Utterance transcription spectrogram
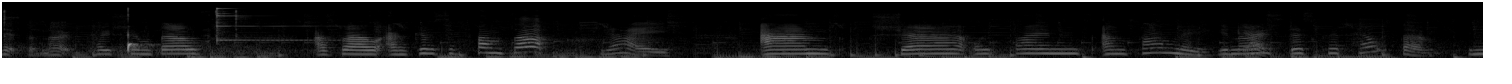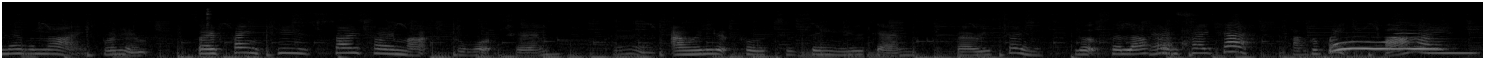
hit the notification bell as well and give us a thumbs up Yay. and share with friends and family. You know, Yes. this could help them. You never know. Brilliant. So thank you so, so much for watching. And we look forward to seeing you again very soon. Lots of love and take care. Have a good week.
